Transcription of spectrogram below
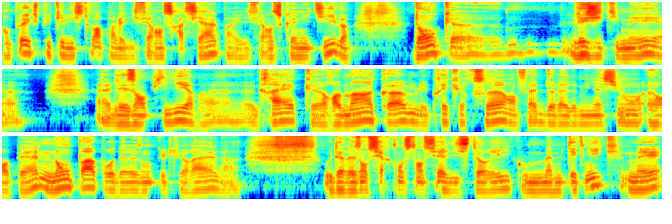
On peut expliquer l'histoire par les différences raciales, par les différences cognitives, donc légitimer euh, les empires euh, grecs, romains comme les précurseurs en fait de la domination européenne, non pas pour des raisons culturelles euh, ou des raisons circonstancielles, historiques ou même techniques, mais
